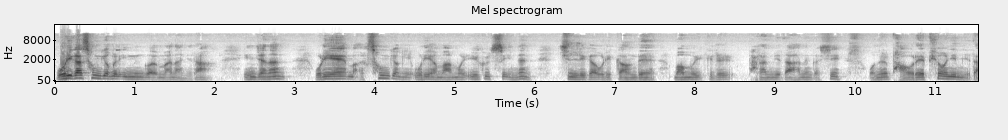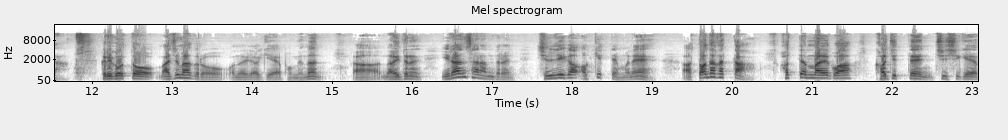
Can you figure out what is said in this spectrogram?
우리가 성경을 읽는 것만 아니라 이제는 우리의 성경이 우리의 마음을 읽을 수 있는 진리가 우리 가운데 머물기를 바랍니다 하는 것이 오늘 바울의 표현입니다. 그리고 또 마지막으로 오늘 여기에 보면은 어, 너희들은 이런 사람들은 진리가 없기 때문에 어, 떠나갔다. 헛된 말과 거짓된 지식의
